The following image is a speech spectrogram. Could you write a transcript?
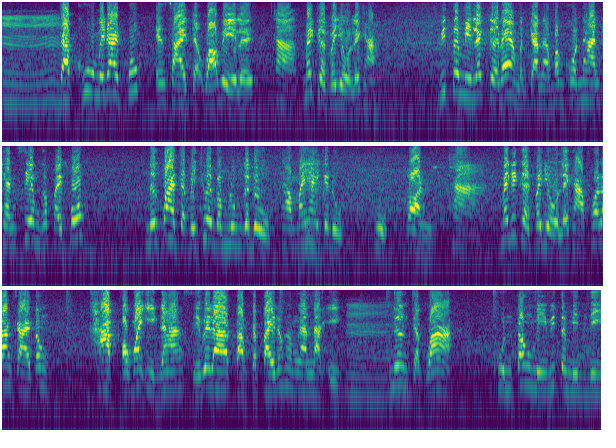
อืมจับคู่ไม่ได้ปุ๊บเอนไซม์จะว้าเหวเลย ค่ะ ไม่เกิดประโยชน์เลยค่ะ วิตามินและเกลือแร่เหมือนกันนะบางคนทานแคลเซียมเข้าไปปุ๊บนึกว่าจะไปช่วยบำรุงกระดูกทำไม่อืมให้กระดูกผุก่อน ค่ะ ไม่ได้เกิดประโยชน์เลยค่ะ เพราะร่างกายต้องขับ ออกมาอีกนะคะเสียเวลาตับกับไตต้องทำงานหนักอีกอืมเนื่องจากว่าคุณต้องมีวิตามินดี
